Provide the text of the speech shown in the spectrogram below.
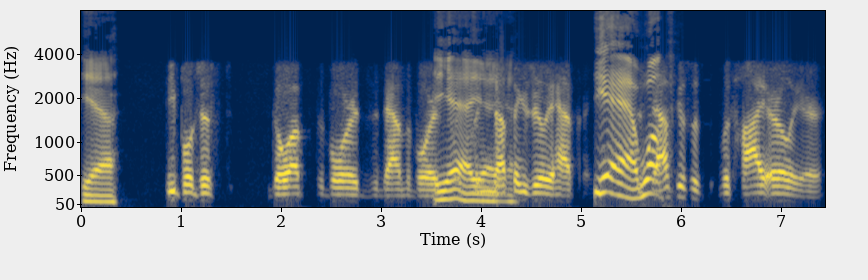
Yeah. people just go up the boards and down the boards. Yeah, Like, yeah, Nothing's really happening. Yeah. Well, Stauskas was was high earlier,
